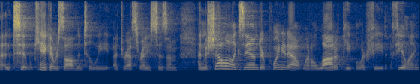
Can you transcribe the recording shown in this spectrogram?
until, can't get resolved until we address racism. And Michelle Alexander pointed out what a lot of people are feeling,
